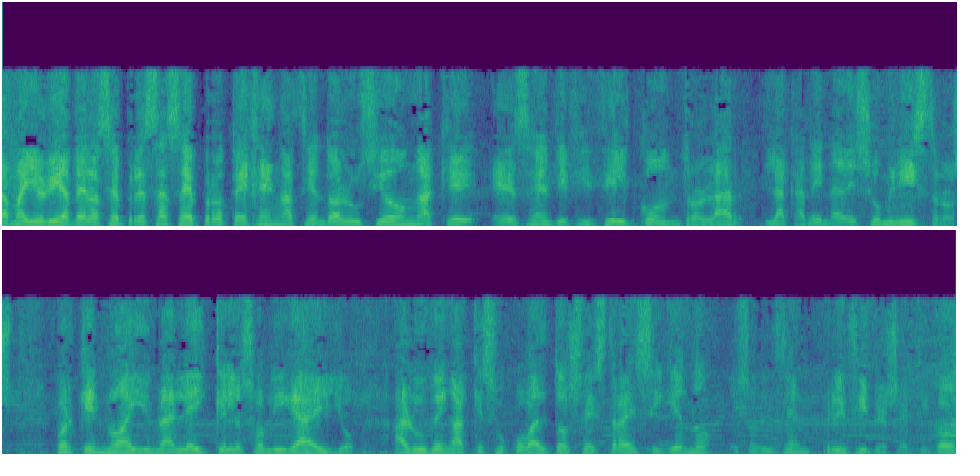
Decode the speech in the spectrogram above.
La mayoría de las empresas se protegen haciendo alusión a que es eh, difícil controlar la cadena de suministros, porque no hay una ley que les obligue a ello. Aluden a que su cobalto se extrae siguiendo, eso dicen, principios éticos.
